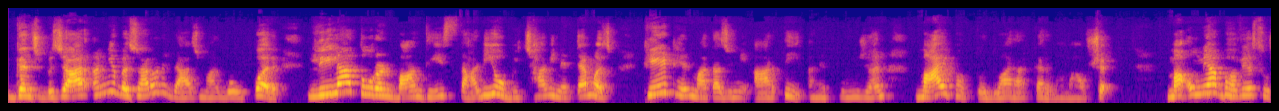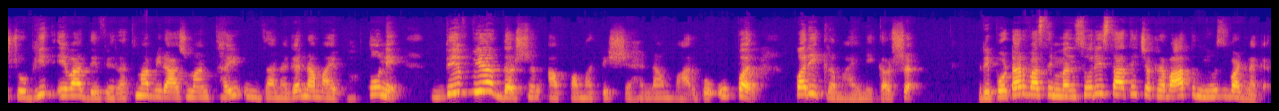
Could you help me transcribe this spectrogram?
ગંજ બજાર, અન્ય બજારો અને રાજમાર્ગો ઉપર લીલા તોરણ બાંધી સાડીઓ બિછાવીને તેમજ ઠેર ઠેર માતાજીની આરતી અને પૂજન માય ભક્તો દ્વારા કરવામાં આવશે. મા ઉમિયા ભવ્ય સુશોભિત એવા દિવ્ય રથમાં બિરાજમાન થઈ ઊંઝાનગરના માય ભક્તોને દિવ્ય દર્શન આપવા માટે શહેરના માર્ગો ઉપર પરિક્રમાએ નીકળશે. રિપોર્ટર વસીમ મંસૂરી સાથે ચક્રવાત ન્યૂઝ વડનગર.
